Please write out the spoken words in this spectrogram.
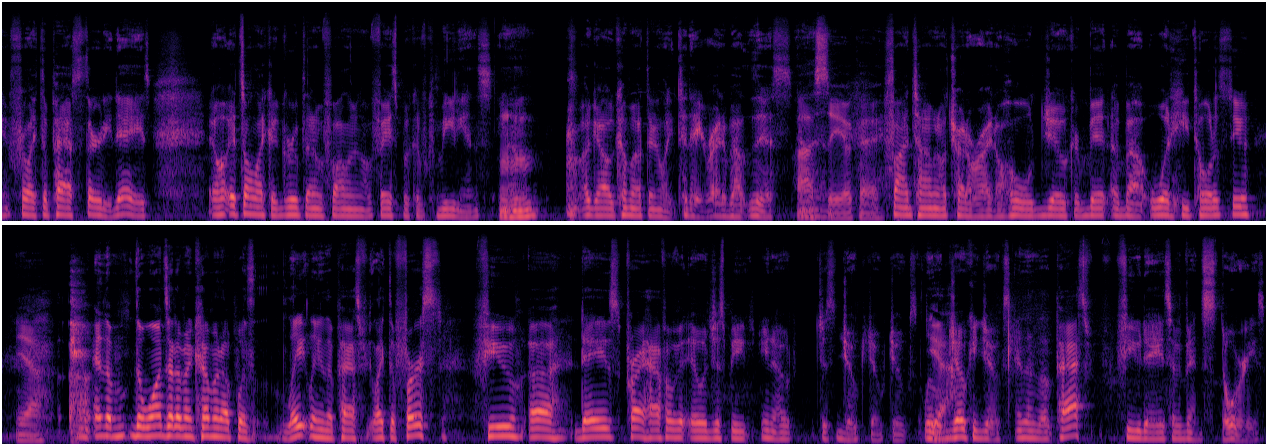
day for like the past thirty days. It's on like a group that I'm following on Facebook of comedians. You know, a guy will come out there and like today write about this. I see. Okay. Find time and I'll try to write a whole joke or bit about what he told us to. Yeah. and the the ones that I've been coming up with lately in the past, like the first few uh, days, probably half of it, it would just be you know just joke, joke, jokes, little Yeah. jokey jokes, and then the past few days have been stories.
